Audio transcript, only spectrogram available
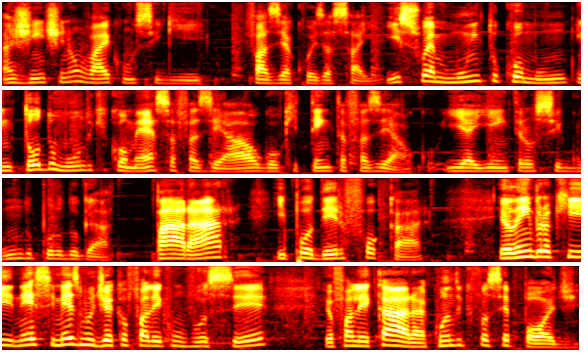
a gente não vai conseguir fazer a coisa sair. Isso é muito comum em todo mundo que começa a fazer algo ou que tenta fazer algo. E aí entra o segundo pulo do gato parar e poder focar. Eu lembro que nesse mesmo dia que eu falei com você, eu falei, cara, quando que você pode?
